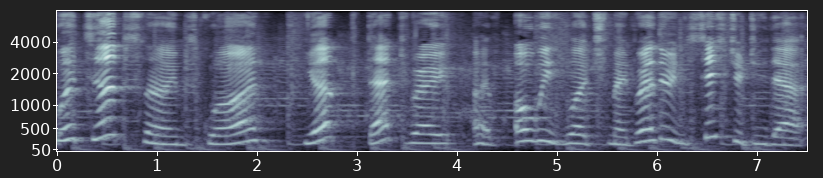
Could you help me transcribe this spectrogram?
What's up, Slime Squad? Yep, that's right. I've always watched my brother and sister do that.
